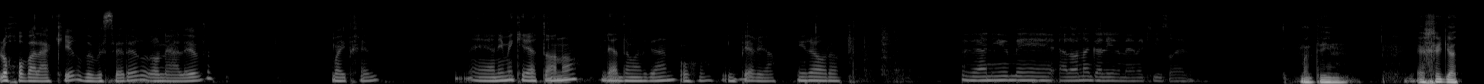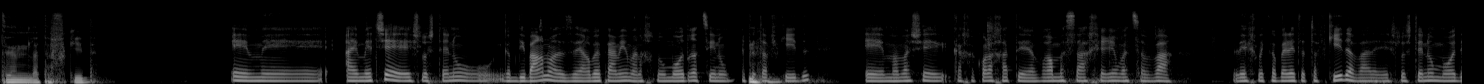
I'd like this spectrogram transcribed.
לא חובה להכיר, זה בסדר, לא נעלב. מה איתכן? אני מקריית אונו, ליד רמת גן. אוהו, אימפריה. עיר האורות. ואני מאלונה גליל, מעמק יזרעאל. מדהים. איך הגעתן לתפקיד? Uh, האמת ששלושתנו, גם דיברנו על זה הרבה פעמים, אנחנו מאוד רצינו את התפקיד. אה, ממש אה, ככה כל אחת אה, עברה מסע אחר עם הצבא לאיך לקבל את התפקיד, אבל שלושתנו מאוד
